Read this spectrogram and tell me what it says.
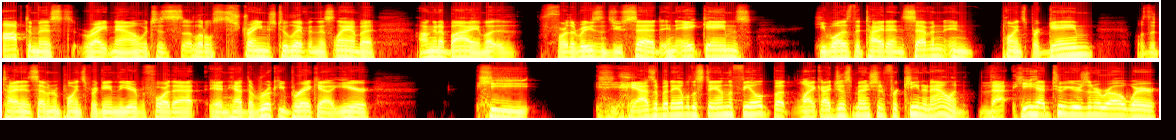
optimist right now, which is a little strange to live in this land, but I'm going to buy him for the reasons you said. In eight games, he was the tight end seven in points per game, was the tight end seven in points per game the year before that, and had the rookie breakout year. He he hasn't been able to stay on the field, but like I just mentioned for Keenan Allen, that he had two years in a row where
